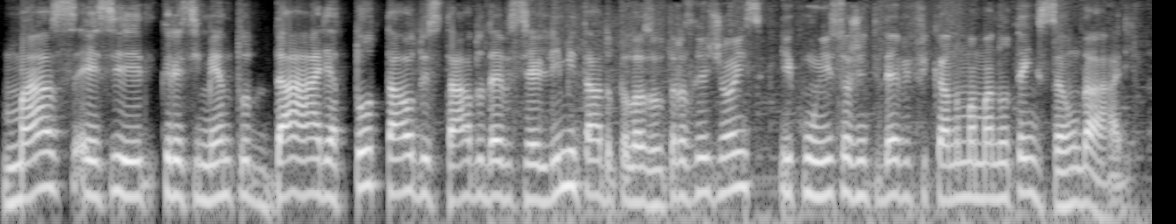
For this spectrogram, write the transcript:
mas esse crescimento da área total do estado deve ser limitado pelas outras regiões e com isso a gente deve ficar numa manutenção da área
